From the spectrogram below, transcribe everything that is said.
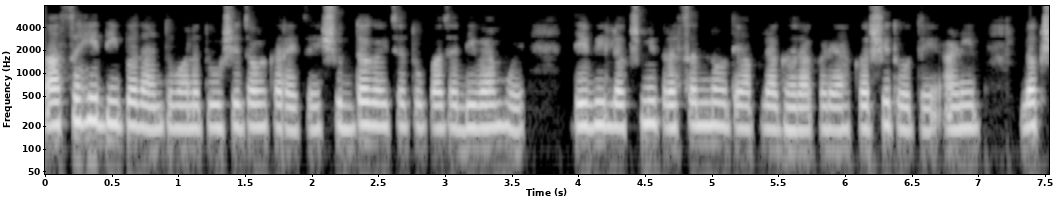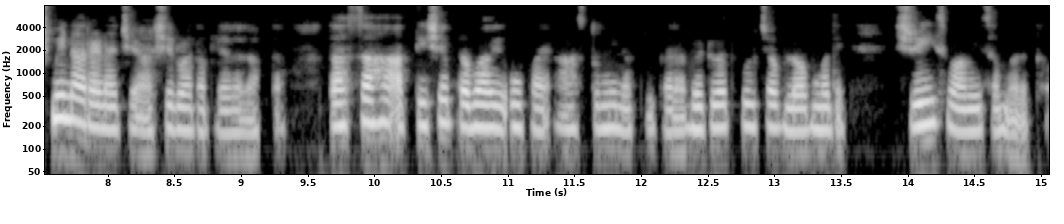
तर असं हे दीपदान तुम्हाला तुळशीजवळ करायचं आहे शुद्ध गाईच्या तुपाच्या दिव्यामुळे देवी लक्ष्मी प्रसन्न होते आपल्या घराकडे आकर्षित होते आणि लक्ष्मीनारायणाचे आशीर्वाद आपल्याला लागतात तर असा हा अतिशय प्रभावी उपाय आज तुम्ही नक्की करा. भेटूयात पुढच्या ब्लॉगमध्ये. श्री स्वामी समर्थ.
